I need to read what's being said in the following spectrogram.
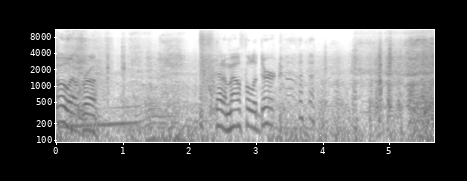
Oh, was rough. Got a mouthful of dirt.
